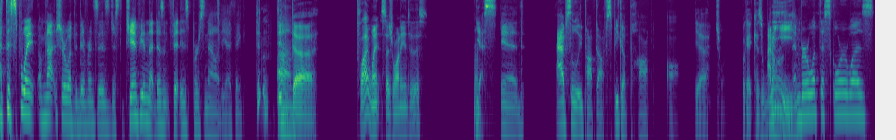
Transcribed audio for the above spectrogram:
at this point, I'm not sure what the difference is. Just a champion that doesn't fit his personality. I think. didn't didn't Um, uh, Fly went Sejuani into this? Yes, and absolutely popped off. Spica popped off. Yeah. Okay, because I don't we remember what the score was.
